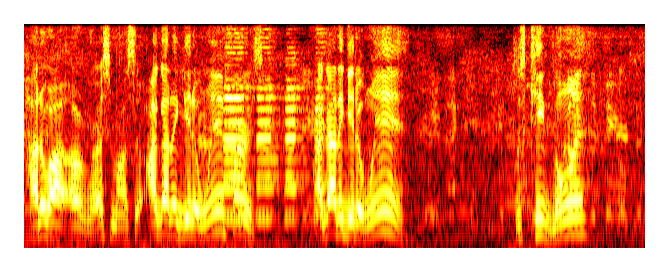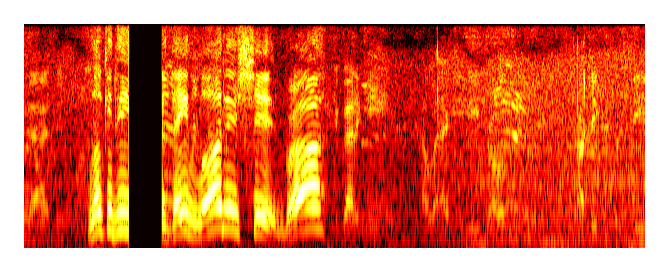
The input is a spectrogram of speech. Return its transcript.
How do I unrest myself? I gotta get a win first. I gotta get a win. Just keep going. Look at these. They love this shit, bruh. You gotta gain hella XP, bro. I think the prestige.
